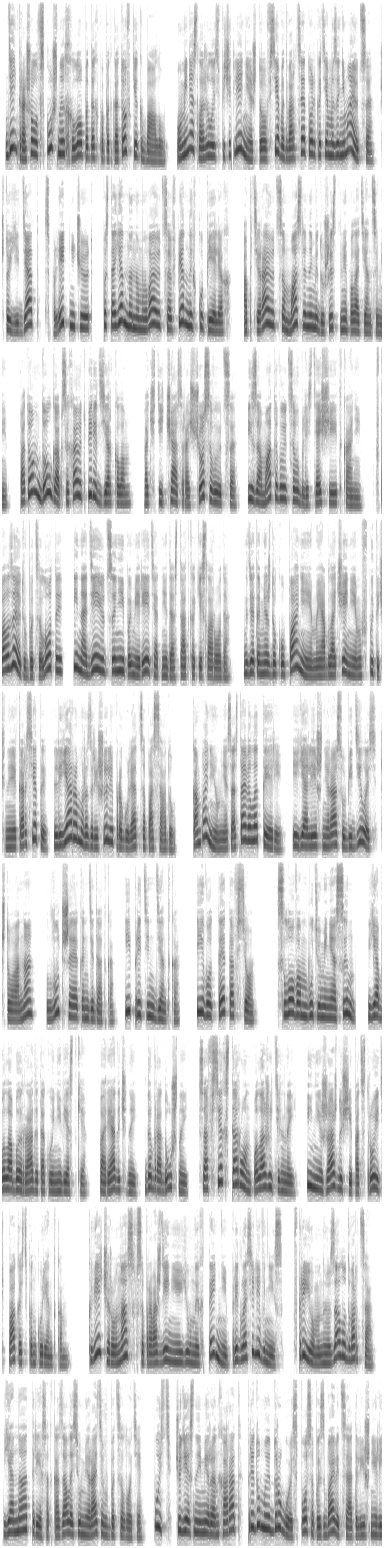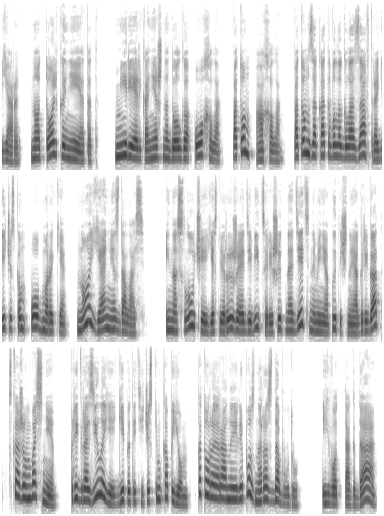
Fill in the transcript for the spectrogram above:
День прошел в скучных хлопотах по подготовке к балу. У меня сложилось впечатление, что все во дворце только тем и занимаются, что едят, сплетничают, постоянно намываются в пенных купелях, обтираются масляными душистыми полотенцами. Потом долго обсыхают перед зеркалом, почти час расчесываются и заматываются в блестящие ткани. Вползают в бациллоты и надеются не помереть от недостатка кислорода. Где-то между купанием и облачением в пыточные корсеты Льярам разрешили прогуляться по саду. Компанию мне составила Терри, и я лишний раз убедилась, что она лучшая кандидатка и претендентка. И вот это все. Словом, будь у меня сын, я была бы рада такой невестке. Порядочной, добродушной, со всех сторон положительной и не жаждущей подстроить пакость конкуренткам. К вечеру нас в сопровождении юных Тенни пригласили вниз, в приемную залу дворца. Я наотрез отказалась умирать в Бацелоте. Пусть чудесный мир Энхарат придумает другой способ избавиться от лишней лияры. Но только не этот. Мириэль, конечно, долго охала, потом ахала, потом закатывала глаза в трагическом обмороке, но я не сдалась. И на случай, если рыжая девица решит надеть на меня пыточный агрегат, скажем, во сне, пригрозила ей гипотетическим копьем, которое рано или поздно раздобуду. И вот тогда...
